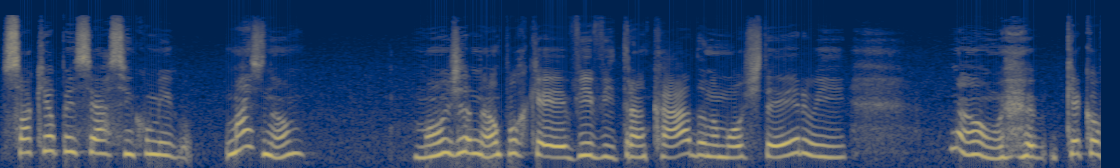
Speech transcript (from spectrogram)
Só que eu pensei assim comigo, mas não, monja não, porque vive trancada no mosteiro e não, o que, que eu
